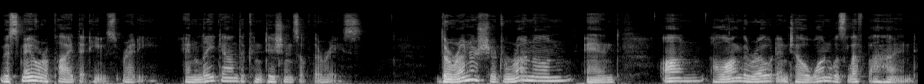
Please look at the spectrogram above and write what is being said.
The snail replied that he was ready, and laid down the conditions of the race. The runner should run on and on along the road until one was left behind,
